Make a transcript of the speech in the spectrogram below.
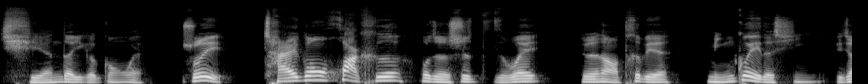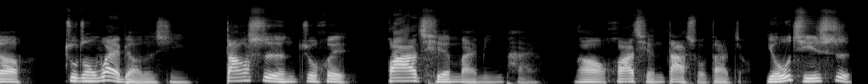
钱的一个宫位。所以财宫化科或者是紫薇，就是那种特别名贵的星，比较注重外表的星。当事人就会花钱买名牌，然后花钱大手大脚，尤其是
